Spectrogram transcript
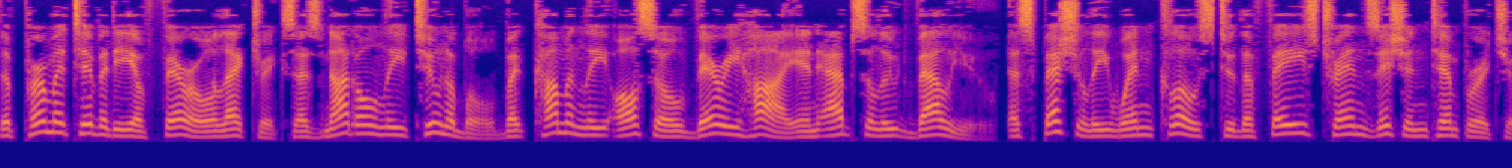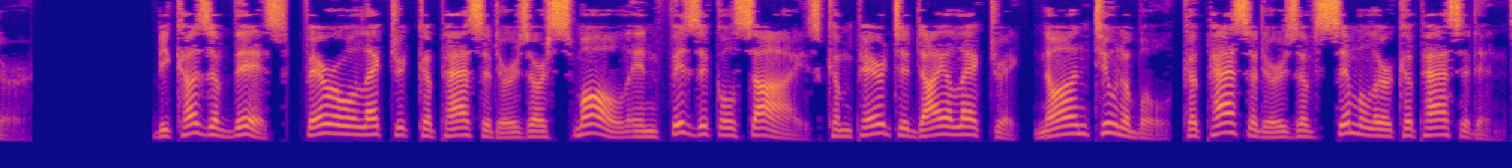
The permittivity of ferroelectrics is not only tunable but commonly also very high in absolute value, especially when close to the phase transition temperature. Because of this, ferroelectric capacitors are small in physical size compared to dielectric, non-tunable capacitors of similar capacitance.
